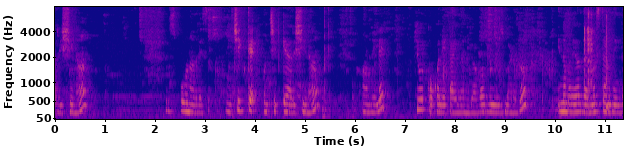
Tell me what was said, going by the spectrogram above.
ಅರಿಶಿನ, ಒಂದು ಸ್ಪೂನ್ ಆದರೆ ಒಂದು ಚಿಟಿಕೆ ಒಂದು ಚಿಟಿಕೆ ಅರಿಶಿನ. ಆಮೇಲೆ ಪ್ಯೂರ್ ಕೊಕೊನೆಟ್ ಆಯಿಲ್ ನನಗೆ ಯಾವಾಗಲೂ ಯೂಸ್ ಮಾಡೋದು. ಇನ್ನು ಮನೆಯವರು ಧರ್ಮಸ್ಥಳದಿಂದ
